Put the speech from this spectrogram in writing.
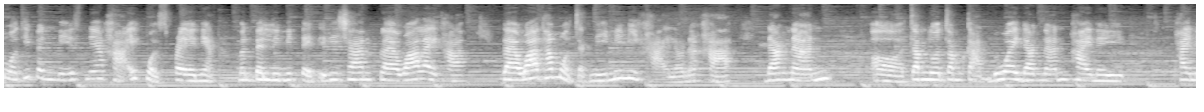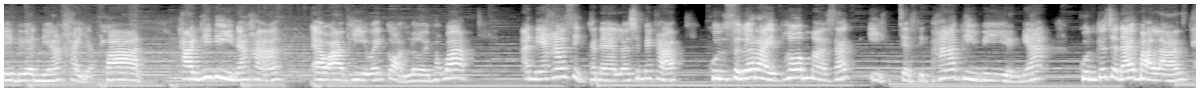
ตัวที่เป็นมิสเนี่ยค่ะ ไอ้ขวดสเปรย์เนี่ยมันเป็น limited edition แปลว่าอะไรคะ แปลว่าถ้าหมดจากนี้ไม่มีขายแล้วนะคะ ดังนั้นจำนวนจำกัดด้วย ดังนั้นภายในภายในเดือนนี้ค่ะอย่าพลาด ทางที่ดีนะคะ LRP ไว้ก่อนเลย เพราะว่าอันนี้ 50 คะแนนแล้วใช่ไหมคะ คุณซื้ออะไรเพิ่มมาสักอีก 75 PV อย่างเงี้ย คุณก็จะได้บาลานซ์แถ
